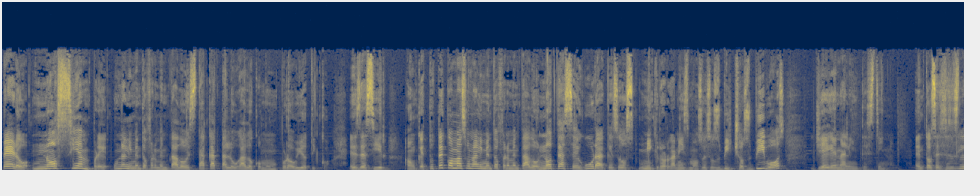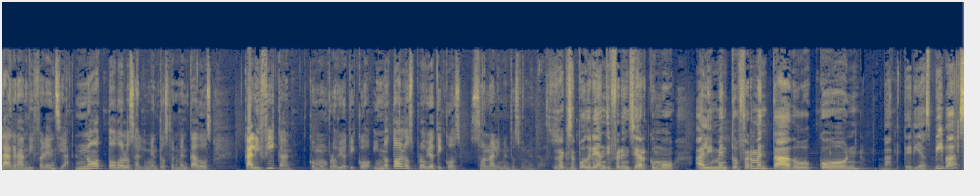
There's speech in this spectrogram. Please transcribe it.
Pero no siempre un alimento fermentado está catalogado como un probiótico. Es decir, aunque tú te comas un alimento fermentado, no te asegura que esos microorganismos, esos bichos vivos, lleguen al intestino. Entonces, esa es la gran diferencia. No todos los alimentos fermentados califican como un probiótico y no todos los probióticos son alimentos fermentados. O sea que se podrían diferenciar como alimento fermentado con bacterias vivas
